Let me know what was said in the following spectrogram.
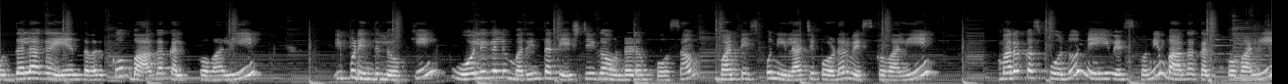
ముద్దలాగా అయ్యేంత వరకు బాగా కలుపుకోవాలి. ఇప్పుడు ఇందులోకి ఓలిగలు మరింత టేస్టీగా ఉండడం కోసం వన్ టీ స్పూన్ ఇలాచీ పౌడర్ వేసుకోవాలి. మరొక స్పూను నెయ్యి వేసుకొని బాగా కలుపుకోవాలి.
